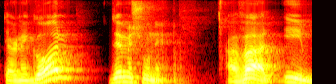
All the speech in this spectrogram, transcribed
תרנגול, זה משונה. אבל אם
